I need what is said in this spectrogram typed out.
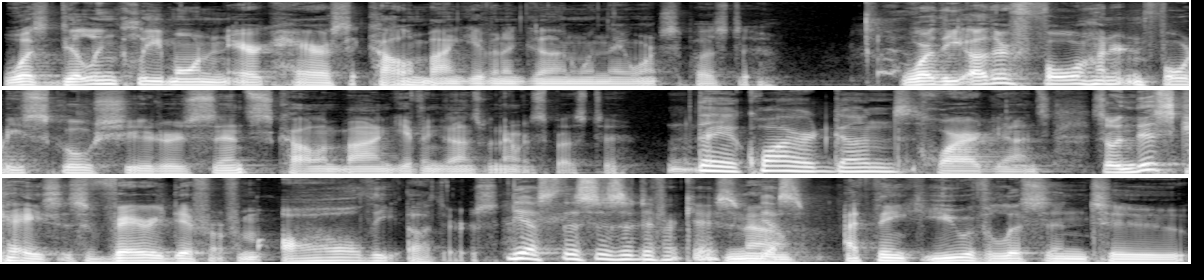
Was Dylan Klebold and Eric Harris at Columbine given a gun when they weren't supposed to? Were the other 440 school shooters since Columbine given guns when they weren't supposed to? They acquired guns. Acquired guns. So in this case, it's very different from all the others. Yes, this is a different case. No, Yes. I think you have listened to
